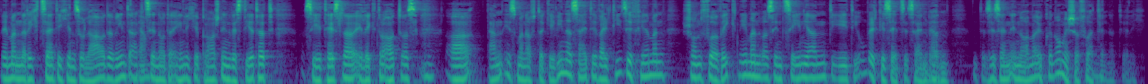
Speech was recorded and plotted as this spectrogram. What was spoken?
wenn man rechtzeitig in Solar- oder Windaktien oder ähnliche Branchen investiert hat, siehe Tesla, Elektroautos, mhm. äh, dann ist man auf der Gewinnerseite, weil diese Firmen schon vorwegnehmen, was in zehn Jahren die, die Umweltgesetze sein werden. Und das ist ein enormer ökonomischer Vorteil natürlich.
